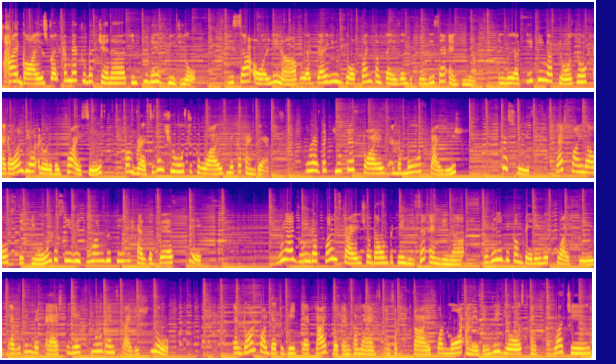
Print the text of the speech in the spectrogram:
Hi guys, welcome back to the channel. In today's video, Lisa or Lena, we are diving into a fun comparison between Lisa and Lena. And we are taking a close look at all their adorable choices from dresses and shoes to toys, makeup and bags. Who has the cutest toys and the most stylish accessories? Let's find out. Stay tuned to see which one you think has the best pick. We are doing a fun style showdown between Lisa and Lena. We will be comparing their choices, everything that adds to their cute and stylish look. And don't forget to hit that like button, comments and subscribe for more amazing videos. Thanks for watching.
